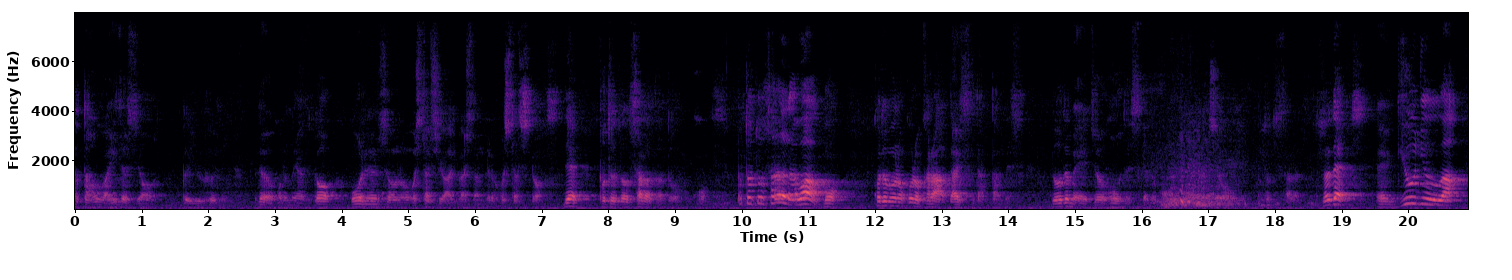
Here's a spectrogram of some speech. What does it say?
取った方がいいですよ。というふうにほうれん草のおひたしがありましたんでおひたしと。でポテトサラダとポテトサラダはもう子供の頃から大好きだったんです。どうでもええ情報ですけども。一応ポテトサラダ。それで、えー、牛乳は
